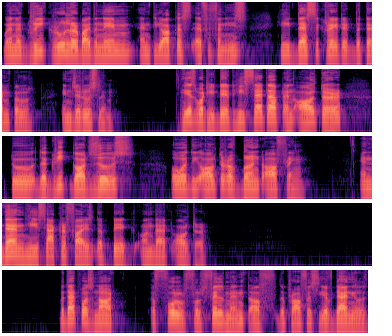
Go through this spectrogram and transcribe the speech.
when a Greek ruler by the name Antiochus Epiphanes, he desecrated the temple in Jerusalem. Here's what he did. He set up an altar to the Greek god Zeus over the altar of burnt offering. And then he sacrificed a pig on that altar. But that was not a full fulfillment of the prophecy of Daniel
